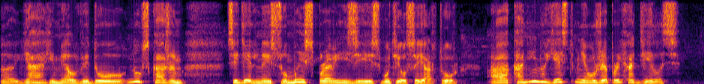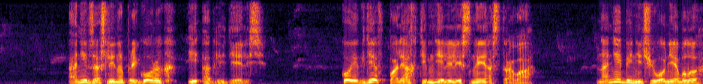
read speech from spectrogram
Э, «Я имел в виду, ну, скажем, сидельные сумы с провизией», — смутился я Артур. «А конину есть мне уже приходилось». Они взошли на пригорок и огляделись. Кое-где в полях темнели лесные острова. На небе ничего не было,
